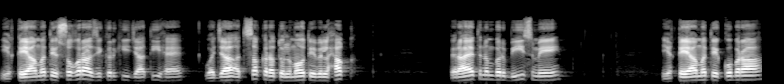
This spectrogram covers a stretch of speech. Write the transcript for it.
یہ قیامت سغرا ذکر کی جاتی ہے۔ وجہ سکرت الموت بالحق۔ پرایت نمبر بیس میں یہ قیامت قبرا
